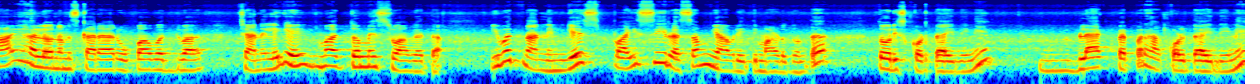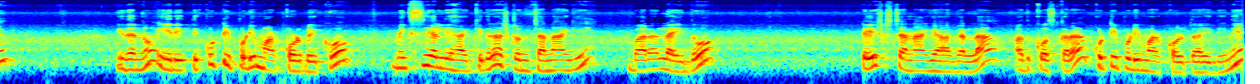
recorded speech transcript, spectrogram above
ಹಾಯ್, ಹಲೋ, ನಮಸ್ಕಾರ. ರೂಪಾ ವದ್ವಾರ್ ಚಾನಲಿಗೆ ಮತ್ತೊಮ್ಮೆ ಸ್ವಾಗತ. ಇವತ್ತು ನಾನು ನಿಮಗೆ ಸ್ಪೈಸಿ ರಸಮ್ ಯಾವ ರೀತಿ ಮಾಡೋದು ಅಂತ ತೋರಿಸ್ಕೊಡ್ತಾ ಇದ್ದೀನಿ. ಬ್ಲ್ಯಾಕ್ ಪೆಪ್ಪರ್ ಹಾಕ್ಕೊಳ್ತಾ ಇದ್ದೀನಿ. ಇದನ್ನು ಈ ರೀತಿ ಕುಟ್ಟಿ ಪುಡಿ ಮಾಡ್ಕೊಳ್ಬೇಕು. ಮಿಕ್ಸಿಯಲ್ಲಿ ಹಾಕಿದರೆ ಅಷ್ಟೊಂದು ಚೆನ್ನಾಗಿ ಬರಲ್ಲ ಇದು. ಟೇಸ್ಟ್ ಚೆನ್ನಾಗಿ ಆಗಲ್ಲ. ಅದಕ್ಕೋಸ್ಕರ ಕುಟ್ಟಿ ಪುಡಿ ಮಾಡ್ಕೊಳ್ತಾ ಇದ್ದೀನಿ.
